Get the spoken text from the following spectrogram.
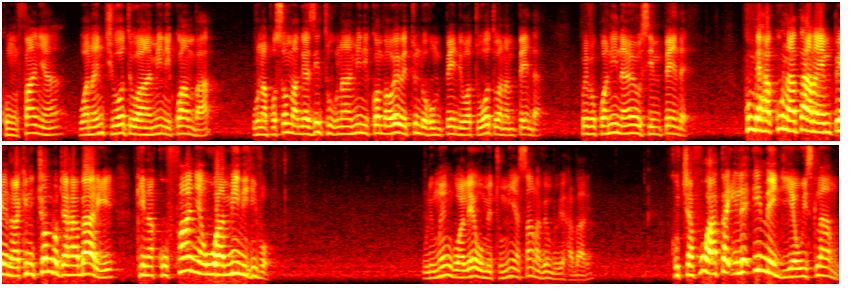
kumfanya wananchi wote waamini kwamba unaposoma gazeti unaamini kwamba wewe tu ndo humpendi, watu wote wanampenda. Kwa hivyo kwa nini na wewe usimpende? Kumbe hakuna hata anayempenda, lakini chombo cha habari kinakufanya uamini hivyo. Ulimwengu wa leo umetumia sana vyombo vya habari kuchafua hata ile image ya Uislamu,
